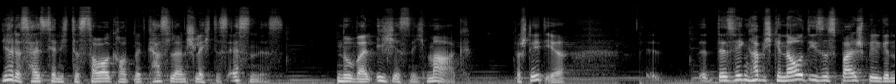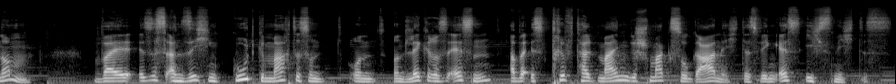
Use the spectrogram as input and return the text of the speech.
Ja, das heißt ja nicht, dass Sauerkraut mit Kasseler ein schlechtes Essen ist. Nur weil ich es nicht mag. Versteht ihr? Deswegen habe ich genau dieses Beispiel genommen. Weil es ist an sich ein gut gemachtes und, und, und leckeres Essen, aber es trifft halt meinen Geschmack so gar nicht. Deswegen esse ich es nicht. Das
